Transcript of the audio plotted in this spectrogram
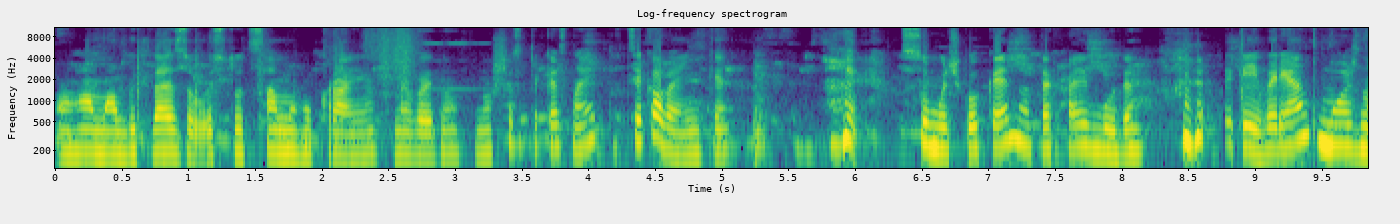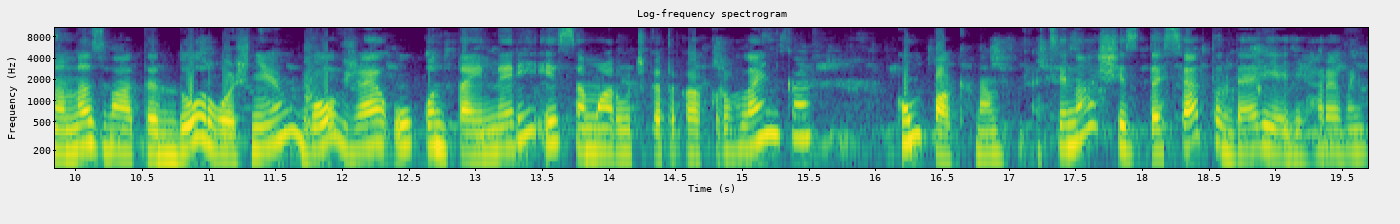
Ага, мабуть, лезо ось тут з самого краю не видно. Ну, щось таке, знаєте, цікавеньке. Сумочку кинути, хай буде. Такий варіант можна назвати дорожнім, бо вже у контейнері і сама ручка така кругленька, компактна. Ціна 69 гривень.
